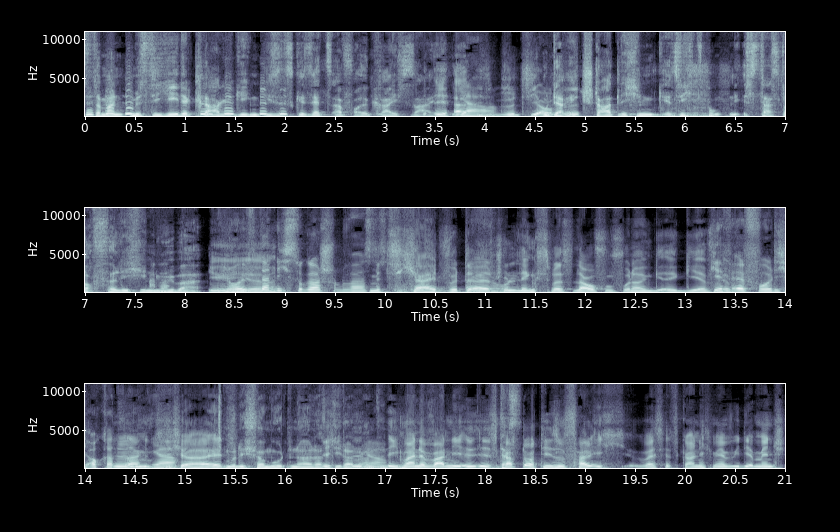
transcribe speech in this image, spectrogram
müsste man müsste jede Klage gegen dieses Gesetz erfolgreich sein. ja, Ja. Wird sie auch Unter rechtsstaatlichen Gesichtspunkten ist das doch völlig hinüber. Läuft Ja. da nicht sogar schon was? Mit Sicherheit wird da schon längst was laufen von der GFF. GFF wollte ich auch gerade Ja, sagen. mit Ja. Sicherheit. Würde ich vermuten, na, dass Ich, die da ja. ich meine, wann die, es Das- gab doch diesen Fall, ich weiß jetzt gar nicht mehr, wie der Mensch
